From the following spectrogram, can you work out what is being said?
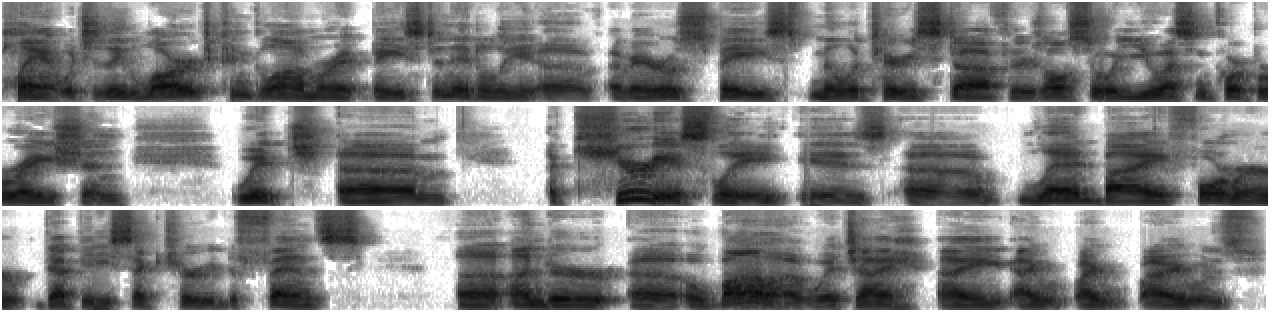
plant, which is a large conglomerate based in Italy of, of aerospace, military stuff. There's also a U.S. incorporation, which um, uh, curiously is uh, led by former Deputy Secretary of Defense uh, under uh, Obama, which I, I I I I was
